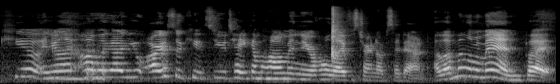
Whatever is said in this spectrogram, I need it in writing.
cute. And you're like, oh my god, you are so cute. So you take him home and your whole life is turned upside down. I love my little man, but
